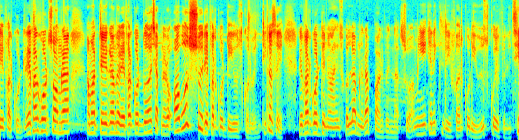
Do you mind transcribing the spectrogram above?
refer code refer code so আমরা আমার টেলিগ্রামে রেফার কোড দেওয়া আছে, আপনারা অবশ্যই রেফার কোডটি ইউজ করবেন, ঠিক আছে? রেফার কোডটি না ইউজ করলে আপনারা পারবেন না। সো আমি এখানে রেফার কোড ইউজ করে ফেলেছি।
